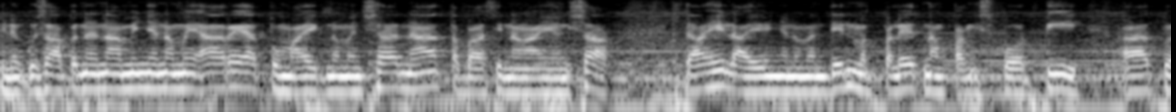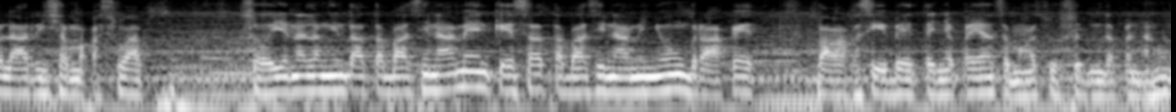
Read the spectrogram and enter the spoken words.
Pinag-usapan na namin yan ng may-ari at pumayag naman siya na tabasin na nga yung shock dahil ayaw niya naman din magpalit ng pang sporty at wala rin siyang makaswap. So yan na lang yung tatabasin namin kesa tabasin namin yung bracket. Baka kasi ibenta niya pa yan sa mga susunod na panahon.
